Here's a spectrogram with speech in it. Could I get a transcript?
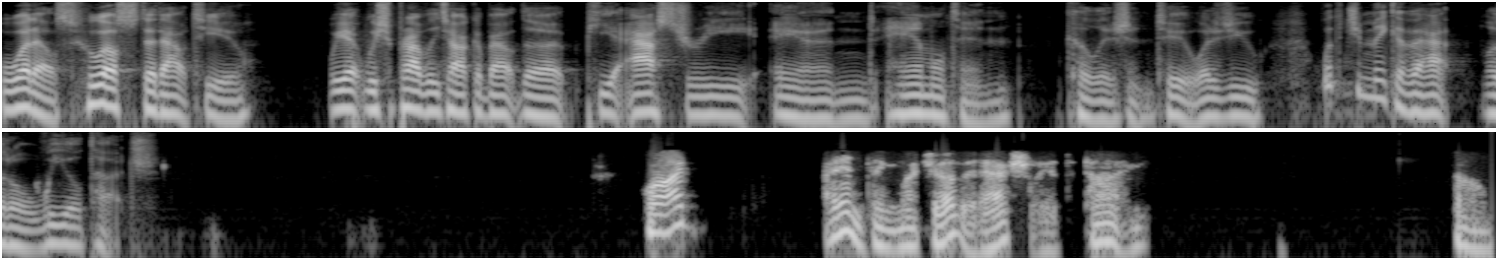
What else? Who else stood out to you? We we should probably talk about the Piastri and Hamilton collision too. What did you What did you make of that little wheel touch? Well, I I didn't think much of it actually at the time. So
